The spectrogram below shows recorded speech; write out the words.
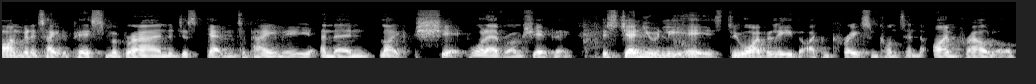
I'm going to take the piss from a brand and just get them to pay me and then like ship whatever I'm shipping. This genuinely is do I believe that I can create some content that I'm proud of,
